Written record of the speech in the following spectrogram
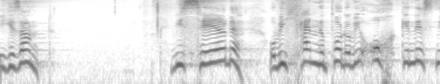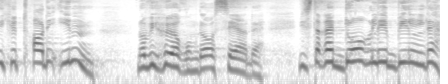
Ikke sant? Vi ser det, og vi kjenner på det, og vi orker nesten ikke ta det inn når vi hører om det og ser det. Hvis det er dårlige bilder,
